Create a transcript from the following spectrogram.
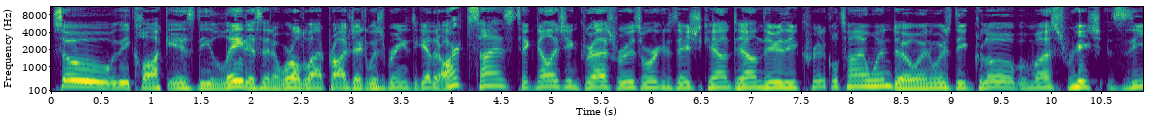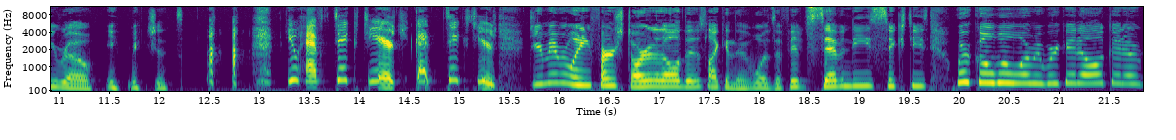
So the clock is the latest in a worldwide project which brings together art, science, technology, and grassroots organizations to count down to the critical time window in which the globe must reach zero emissions. you have six years. You got six years. Do you remember when he first started all this, like in the what was the 50s, 70s, 60s? We're global warming. We're gonna all gonna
